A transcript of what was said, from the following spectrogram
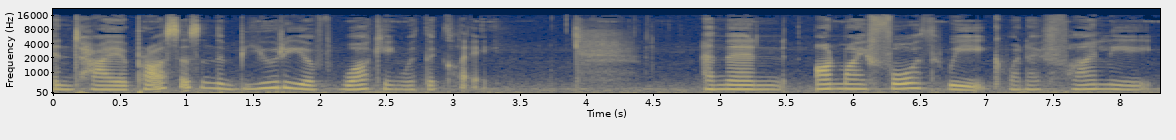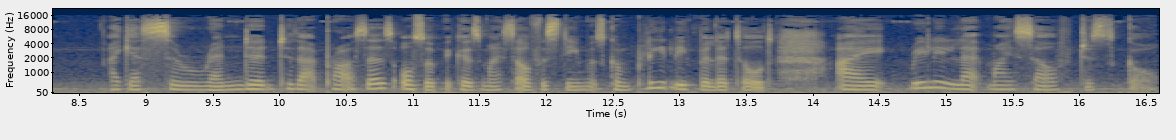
entire process and the beauty of working with the clay. And then on my fourth week, when I finally I guess, surrendered to that process, also because my self esteem was completely belittled, I really let myself just go.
